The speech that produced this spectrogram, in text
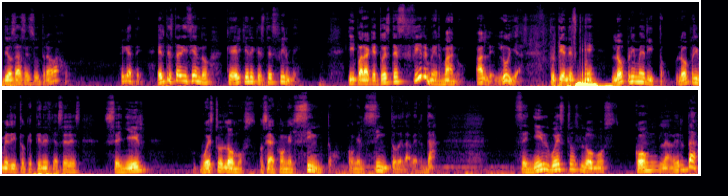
Dios hace su trabajo. Fíjate, Él te está diciendo que Él quiere que estés firme. Y para que tú estés firme, hermano, aleluya, tú tienes que, lo primerito, lo primerito que tienes que hacer es ceñir vuestros lomos, o sea, con el cinto, con el cinto de la verdad. Ceñid vuestros lomos con la verdad.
